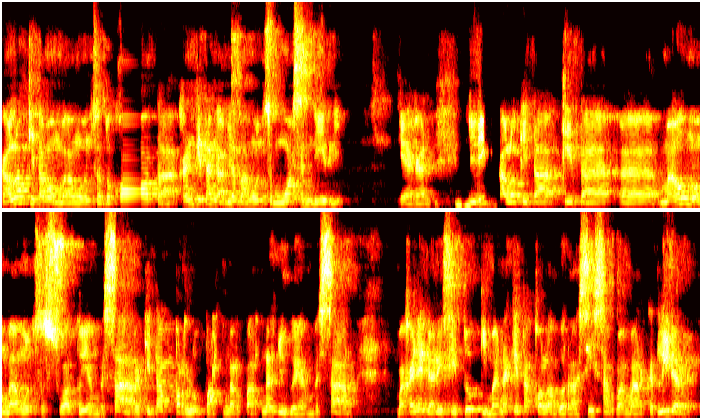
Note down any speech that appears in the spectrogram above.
Kalau kita membangun satu kota, kan kita nggak bisa bangun semua sendiri, ya kan? Jadi kalau kita kita uh, mau membangun sesuatu yang besar, kita perlu partner-partner juga yang besar. Makanya dari situ gimana kita kolaborasi sama market leader,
